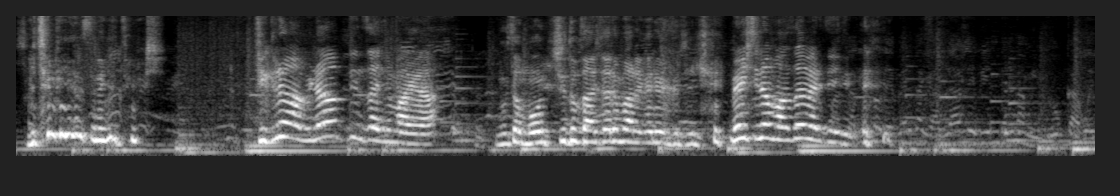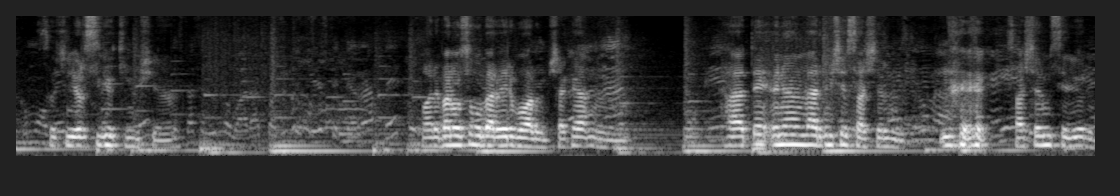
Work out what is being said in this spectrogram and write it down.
Saçının yarısını getirmiş. Fikri abi ne yaptın saçma ya? Musa montçu dublajlarım var beni öldürecek. 5 lira fazla verseydin. Saçın yarısı götürmüş ya. Bari ben olsam o berberi boğardım. Şaka yapmıyorum ya. Hayatta önem verdiğim şey saçlarım. Saçlarımı seviyorum.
